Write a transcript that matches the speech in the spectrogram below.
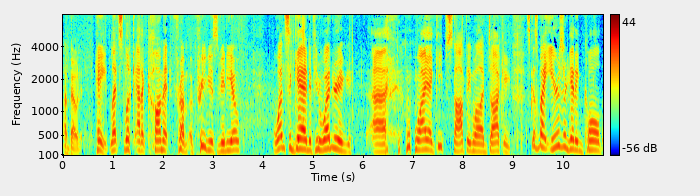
about it. Hey, let's look at a comment from a previous video. Once again, if you're wondering uh, why I keep stopping while I'm talking. It's because my ears are getting cold.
